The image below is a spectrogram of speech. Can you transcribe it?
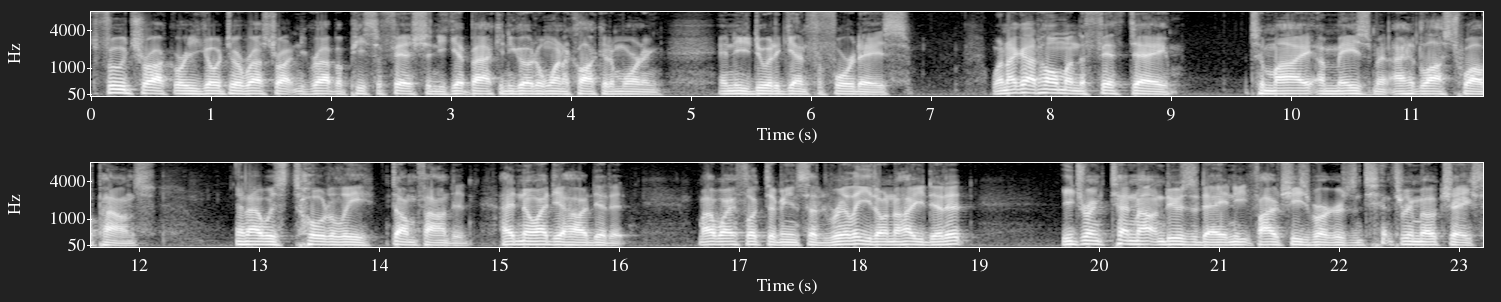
food truck or you go to a restaurant and you grab a piece of fish and you get back and you go to 1 o'clock in the morning and you do it again for four days. When I got home on the fifth day, to my amazement, I had lost 12 pounds and I was totally dumbfounded. I had no idea how I did it. My wife looked at me and said, Really? You don't know how you did it? You drink 10 Mountain Dews a day and eat five cheeseburgers and three milkshakes.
